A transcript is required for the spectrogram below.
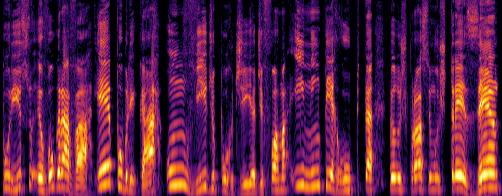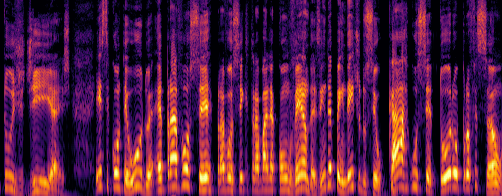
Por isso, eu vou gravar e publicar um vídeo por dia de forma ininterrupta pelos próximos 300 dias. Esse conteúdo é para você, para você que trabalha com vendas, independente do seu cargo, setor ou profissão,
